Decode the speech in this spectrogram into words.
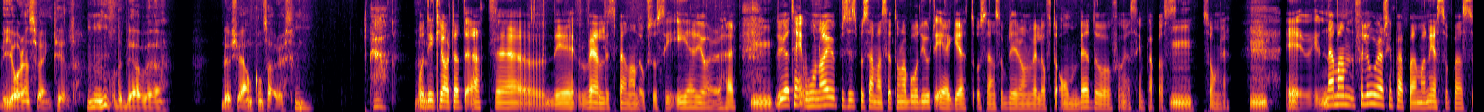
vi gör en sväng till. Och det blev, eh, det blev 21 konserter. Och det är klart att, att eh, det är väldigt spännande också att se er göra det här. Mm. Du, jag tänk, hon har ju precis på samma sätt, hon har både gjort eget och sen så blir hon väl ofta ombedd att sjunga sin pappas Mm. sånger. Mm. Eh, när man förlorar sin pappa, man är så pass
